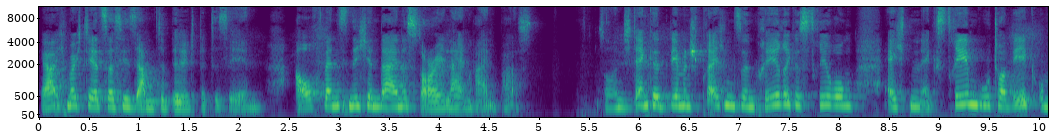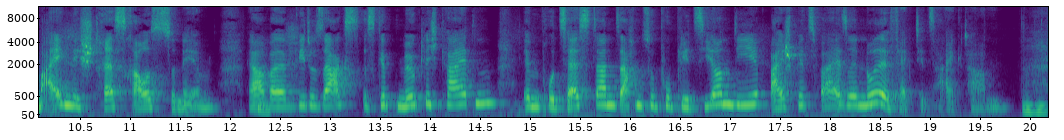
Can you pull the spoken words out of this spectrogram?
Ja, ich möchte jetzt das gesamte Bild bitte sehen. Auch wenn es nicht in deine Storyline reinpasst. So, und ich denke, dementsprechend sind Präregistrierungen echt ein extrem guter Weg, um eigentlich Stress rauszunehmen. Ja, mhm. weil, wie du sagst, es gibt Möglichkeiten, im Prozess dann Sachen zu publizieren, die beispielsweise Nulleffekt gezeigt haben. Mhm.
